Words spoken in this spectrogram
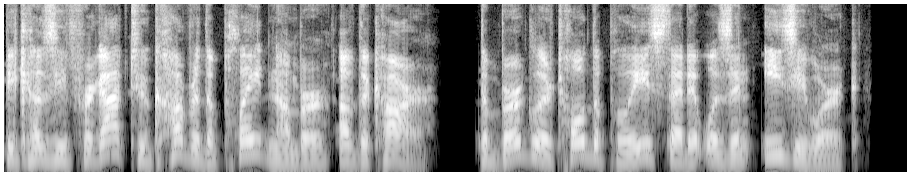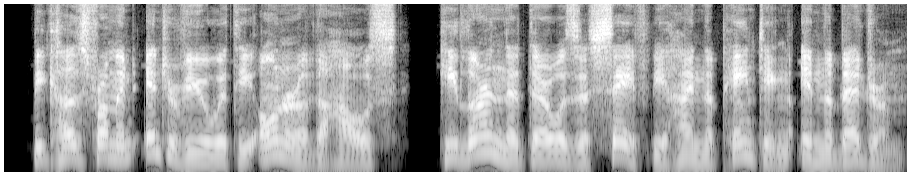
because he forgot to cover the plate number of the car. The burglar told the police that it was an easy work because from an interview with the owner of the house, he learned that there was a safe behind the painting in the bedroom.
